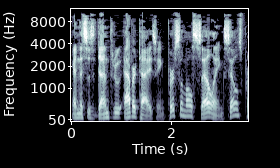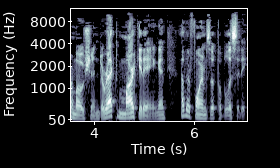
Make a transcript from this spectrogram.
And this is done through advertising, personal selling, sales promotion, direct marketing, and other forms of publicity.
